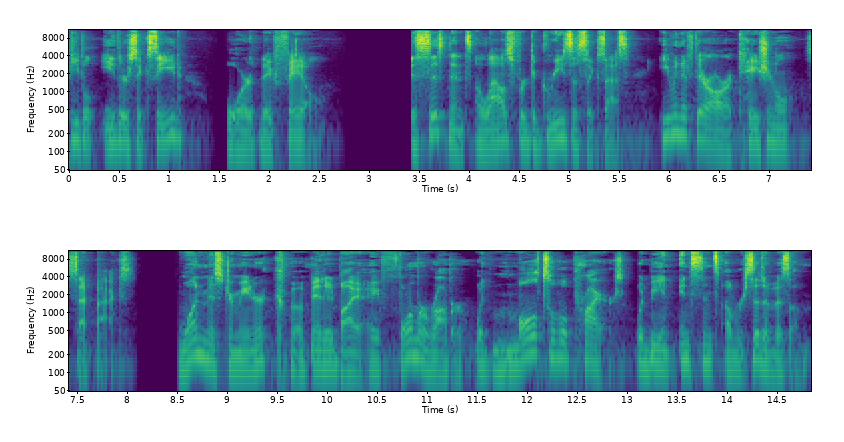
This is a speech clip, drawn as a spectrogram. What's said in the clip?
People either succeed or they fail. Desistance allows for degrees of success, even if there are occasional setbacks. One misdemeanor committed by a former robber with multiple priors would be an instance of recidivism,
